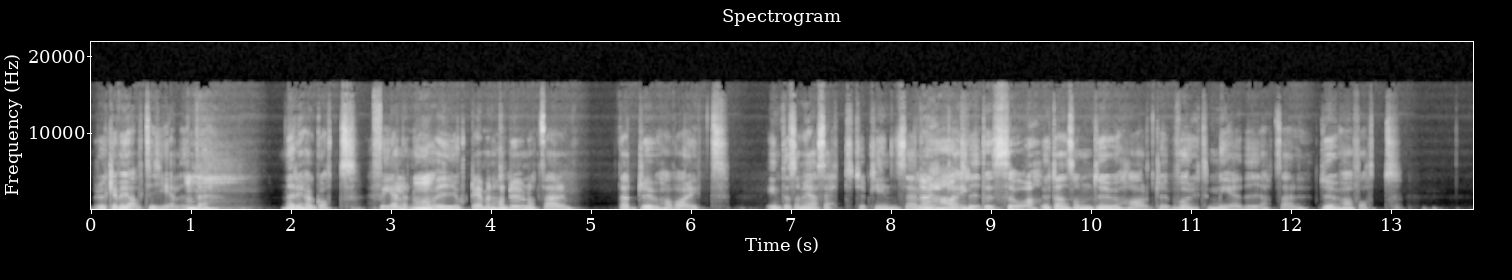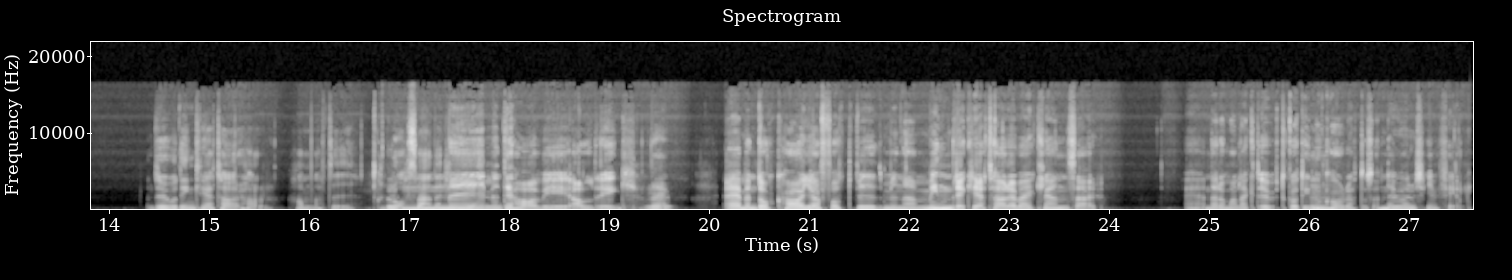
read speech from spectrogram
Brukar vi alltid ge lite. Mm. När det har gått fel. Nu Mm. har vi gjort det. Men har du något så här där du har varit, inte som vi har sett, typ Kins eller Jaha, Katrin. inte så. Utan som du har typ varit med i att så här, du har fått, du och din kreatör har hamnat i blåsväder. Nej men det har vi aldrig. Nej. Eh, men dock har jag fått vid mina mindre kreatörer verkligen så här eh, när de har lagt ut, gått in Mm. och korrat och så här, nu har du skrivit fel.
